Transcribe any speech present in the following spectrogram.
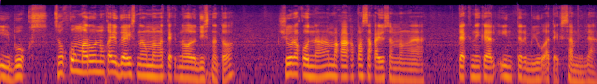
ebooks. So kung marunong kayo guys ng mga technologies na to, sure ako na makakapasa kayo sa mga technical interview at exam nila.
